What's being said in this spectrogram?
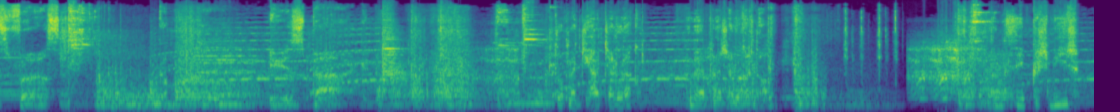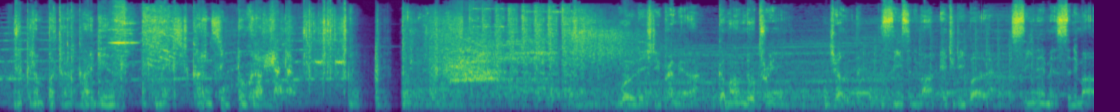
India's first. Gamal is back. तू अपना जिहाद चालू रखो। मैं अपना चालू करता हूँ। Aurangzeb Kashmir, Vikram Batra Kargil next Karan Singh, Dogra, London. World H D premiere commando three जल्द जी सिनेमा एच डी पर सीने में सिनेमा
